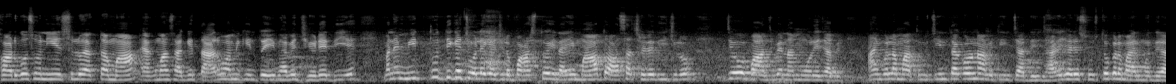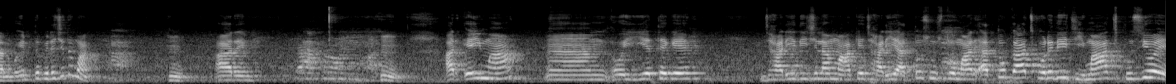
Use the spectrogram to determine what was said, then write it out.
খরগোশও নিয়ে এসেছিল একটা মা, এক মাস আগে তারও আমি কিন্তু এইভাবে ঝেড়ে দিয়ে মানে মৃত্যুর দিকে চলে গেছিল, বাঁচতোই না, এই মা তো আশা ছেড়ে দিয়েছিল যে ও বাঁচবে না, মরে যাবে। আমি বললাম, মা, তুমি চিন্তা করো না, আমি তিন চার দিন ঝাড়ি ঝাড়ি সুস্থ করে মায়ের মন্দিরে আনব। এটা তো পেরেছি তো মা? হুম, আর হুম, আর এই মা ওই ইয়ে থেকে ঝাড়িয়ে দিয়েছিলাম, মাকে ঝাড়িয়ে এত সুস্থ, মার এত কাজ করে দিয়েছি, মা আজ খুশি হয়ে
